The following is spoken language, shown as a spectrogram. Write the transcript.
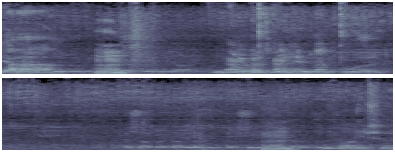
चहा हम्म. जेवण पेशंटला फुट हम्म. एवढी सोय.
